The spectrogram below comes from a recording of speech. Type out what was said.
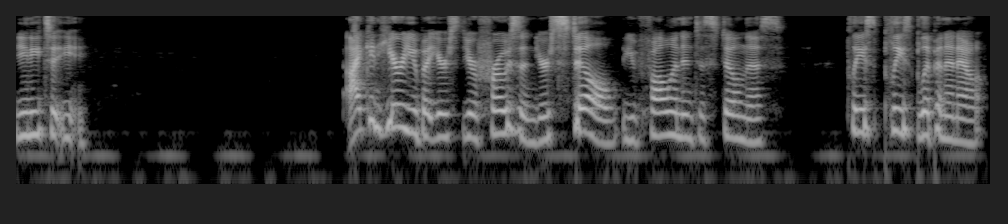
You need to. I can hear you, but you're you're frozen. You're still. You've fallen into stillness. Please, please blip in and out.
